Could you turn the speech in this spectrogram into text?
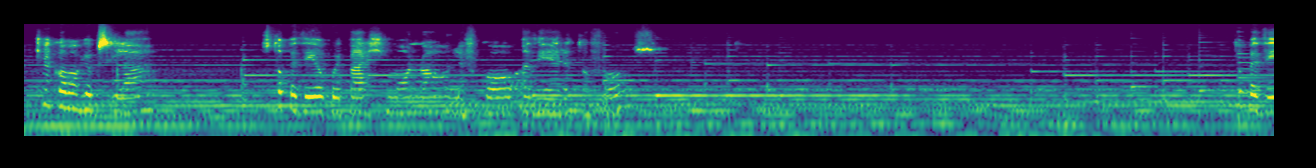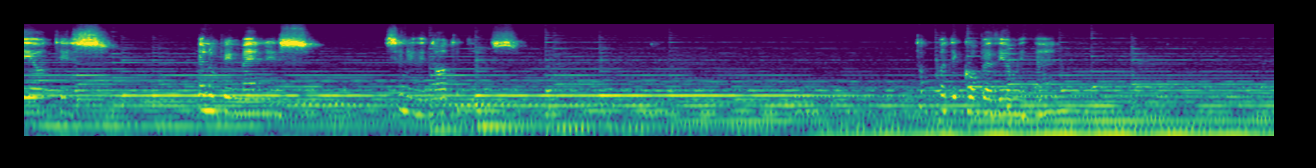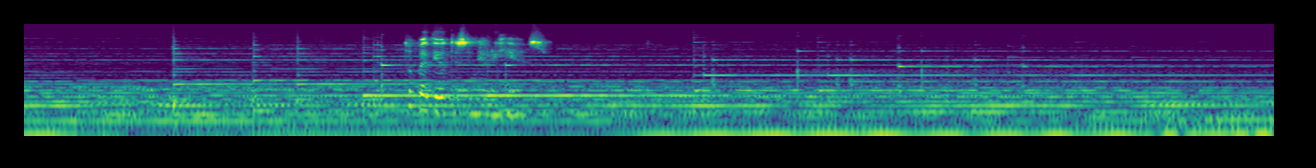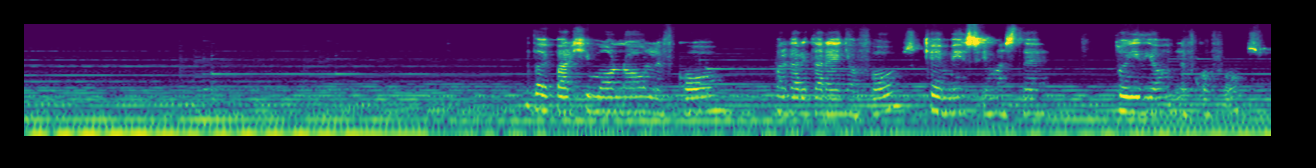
Και ακόμα πιο ψηλά στο πεδίο που υπάρχει μόνο λευκό αδιέρετο φως. Το πεδίο της ενοποιημένης συνειδητότητας κωδικό πεδίο 0. Το πεδίο της δημιουργίας. Εδώ υπάρχει μόνο λευκό μαργαριταρένιο φως και εμείς είμαστε το ίδιο λευκό φως.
